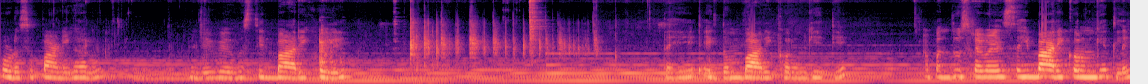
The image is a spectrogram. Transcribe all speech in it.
थोडंसं पाणी घालू म्हणजे व्यवस्थित बारीक होईल. तर हे एकदम बारीक करून घेते. आपण दुसऱ्या वेळेसही बारीक करून घेतले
